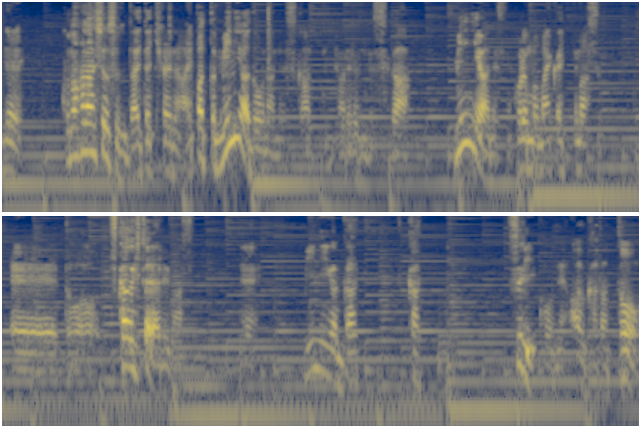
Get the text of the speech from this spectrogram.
で、この話をすると大体聞かれるのは iPad mini はどうなんですかって言われるんですが、ミニはですね、これも毎回言ってます。え、ー、と、使う人はやります。ね、ミニがががっつりこうね、合う方と、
